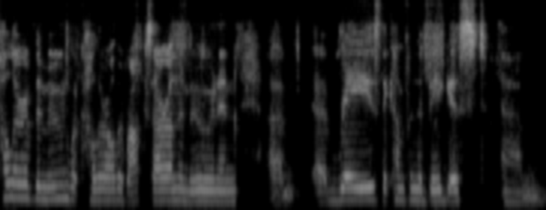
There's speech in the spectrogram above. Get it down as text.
color of the moon, what color all the rocks are on the moon, and um, uh, rays that come from the biggest um,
